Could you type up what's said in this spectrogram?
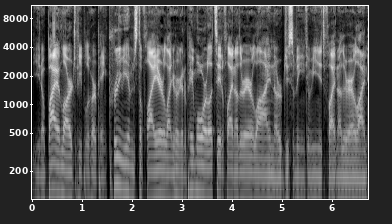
you know, by and large, people who are paying premiums to fly airline who are going to pay more, let's say, to fly another airline or do something inconvenient to fly another airline,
